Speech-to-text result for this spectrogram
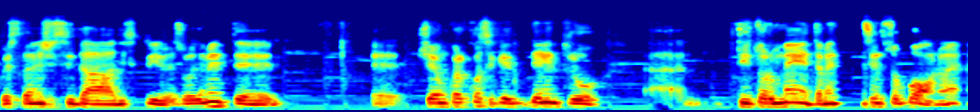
questa necessità di scrivere. Solitamente eh, c'è un qualcosa che dentro eh, ti tormenta, in senso buono, eh.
